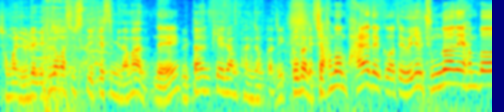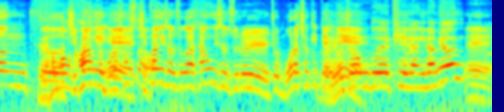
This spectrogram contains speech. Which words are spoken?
정말 유리하게 흘러갔을 수도 있겠습니다만 네. 일단 피해량 판정까지 도달했습니다. 자 한번 봐야 될 것 같아요. 왜냐면 중간에 한번 그 네, 한번 지팡이 강하게 예, 몰아쳤어요. 지팡이 선수가 상욱이 선수를 좀 몰아쳤기 때문에 이 정도의 피해량이라면 예.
